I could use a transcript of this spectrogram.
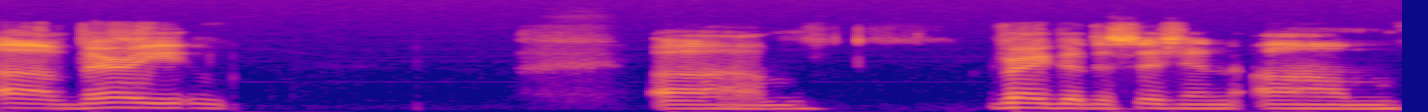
a very um very good decision. Um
